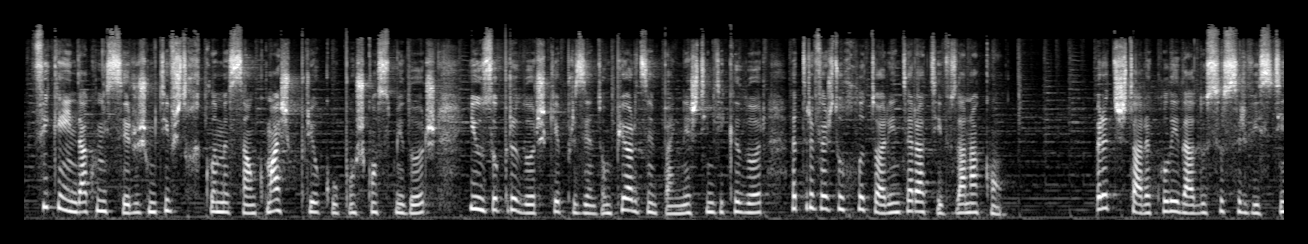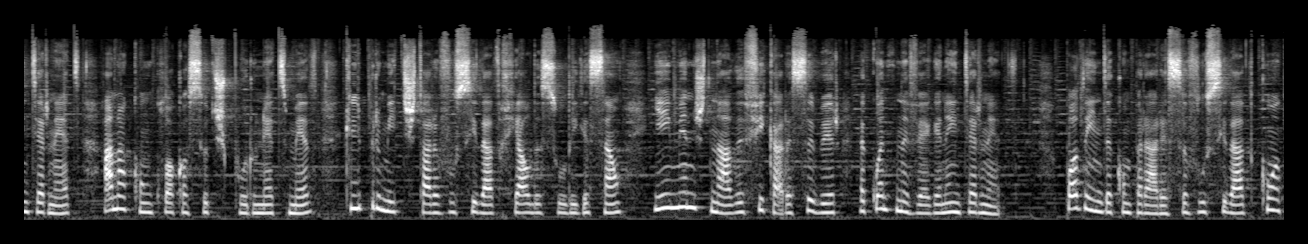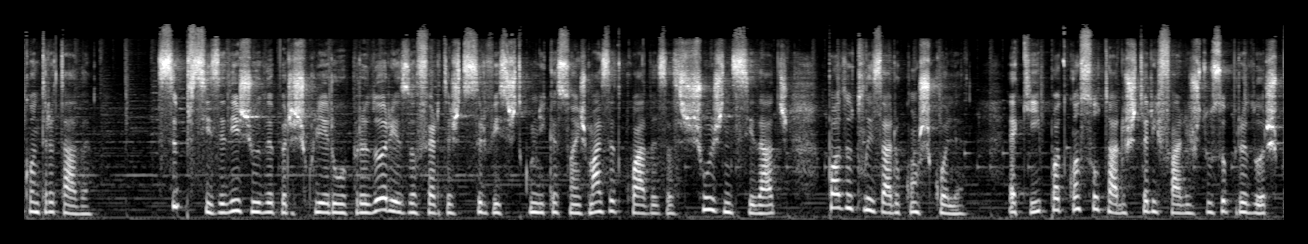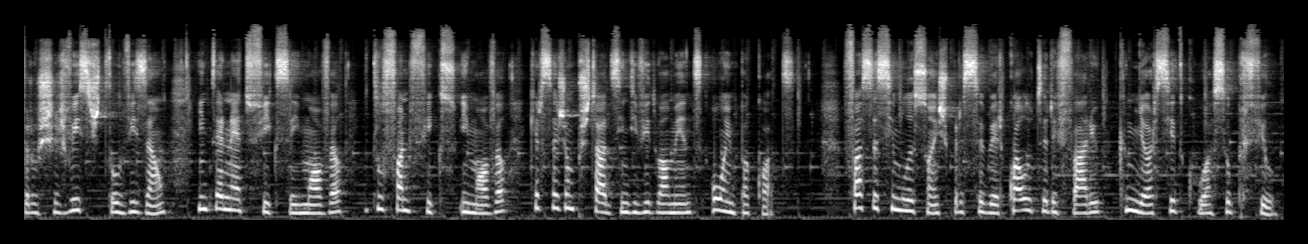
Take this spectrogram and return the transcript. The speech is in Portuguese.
Fica ainda a conhecer os motivos de reclamação que mais preocupam os consumidores e os operadores que apresentam pior desempenho neste indicador através do relatório interativo da Anacom. Para testar a qualidade do seu serviço de internet, a Anacom coloca ao seu dispor o NetMed, que lhe permite testar a velocidade real da sua ligação e em menos de nada ficar a saber a quanto navega na internet. Pode ainda comparar essa velocidade com a contratada. Se precisa de ajuda para escolher o operador e as ofertas de serviços de comunicações mais adequadas às suas necessidades, pode utilizar o Com Escolha. Aqui pode consultar os tarifários dos operadores para os serviços de televisão, internet fixa e móvel e telefone fixo e móvel, quer sejam prestados individualmente ou em pacote. Faça simulações para saber qual o tarifário que melhor se adequa ao seu perfil.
